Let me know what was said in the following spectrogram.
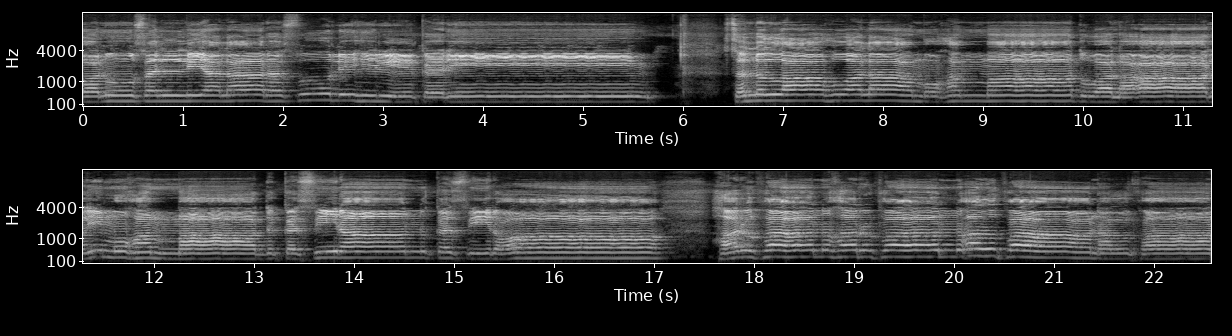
ونصلي على رسوله الكريم صلى الله على محمد وعلى آل محمد. كثيرا كثيرا. حرفا حرفا ألفا ألفا.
